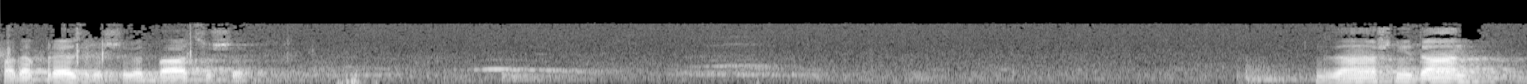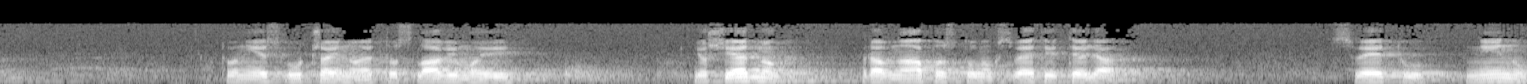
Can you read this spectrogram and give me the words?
pa da prezreše i odbaciše. Današnji dan, to nije slučajno, to slavimo i još jednog ravnoapostolnog svetitelja, svetu Ninu,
